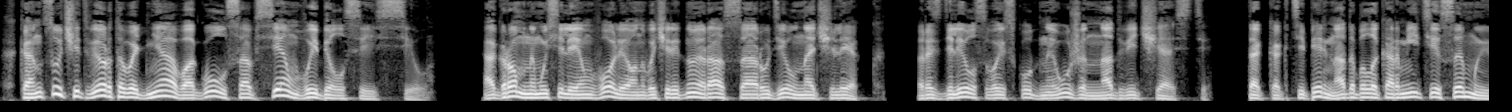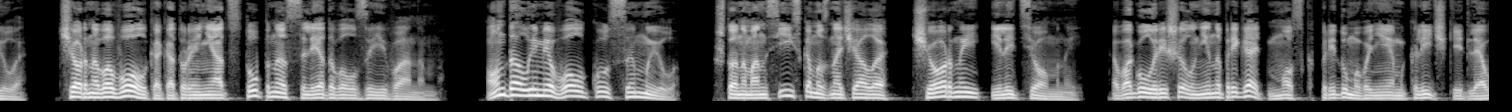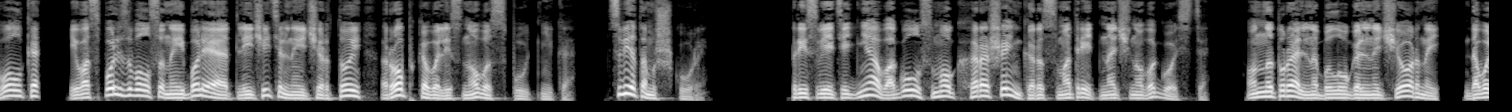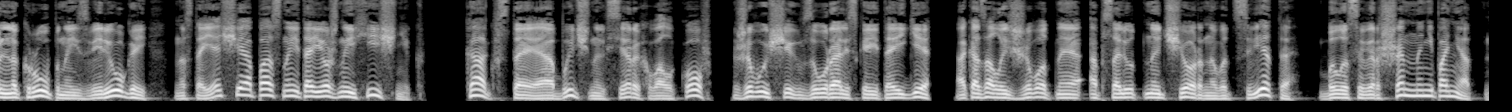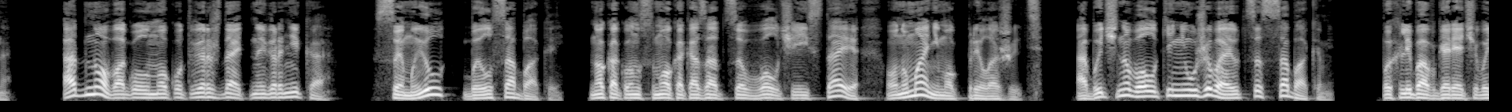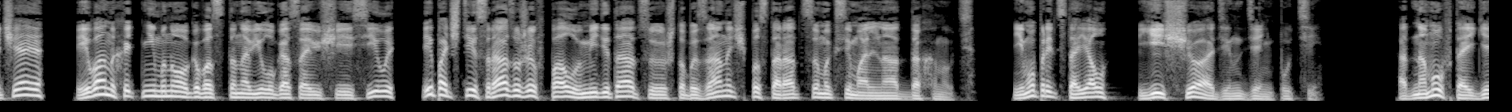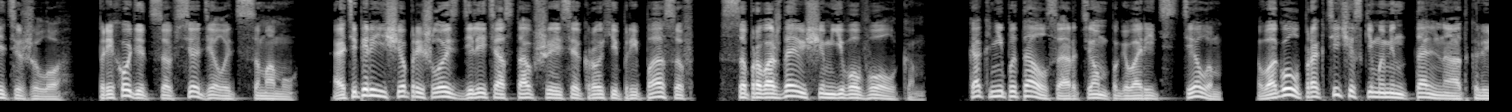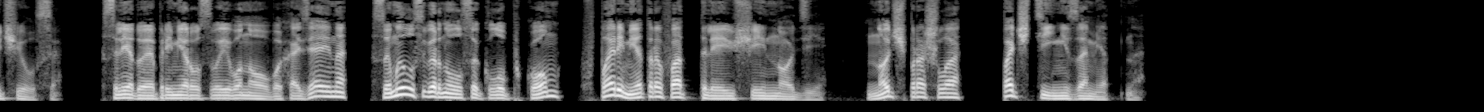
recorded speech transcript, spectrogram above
К концу четвертого дня Вагул совсем выбился из сил. Огромным усилием воли он в очередной раз соорудил ночлег, разделил свой скудный ужин на две части, так как теперь надо было кормить и Сэмыла, черного волка, который неотступно следовал за Иваном. Он дал имя волку Сэмылу, что на мансийском означало «черный» или «темный». Вагул решил не напрягать мозг придумыванием клички для волка и воспользовался наиболее отличительной чертой робкого лесного спутника. цветом шкуры. При свете дня Вагул смог хорошенько рассмотреть ночного гостя. Он натурально был угольно-черный, довольно крупной зверюгой, настоящий опасный таежный хищник. Как в стае обычных серых волков, живущих в Зауральской тайге, оказалось животное абсолютно черного цвета, было совершенно непонятно. Одно Вагул мог утверждать наверняка. Сэмыл был собакой. Но как он смог оказаться в волчьей стае, он ума не мог приложить. Обычно волки не уживаются с собаками. Похлебав горячего чая, Иван хоть немного восстановил угасающие силы и почти сразу же впал в медитацию, чтобы за ночь постараться максимально отдохнуть. Ему предстоял еще один день пути. Одному в тайге тяжело, приходится все делать самому. А теперь еще пришлось делить оставшиеся крохи припасов с сопровождающим его волком. Как ни пытался Артем поговорить с телом, Вагул практически моментально отключился. Следуя примеру своего нового хозяина, Сымыл свернулся клубком в паре метров от тлеющей Нодии. Ночь прошла почти незаметно.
